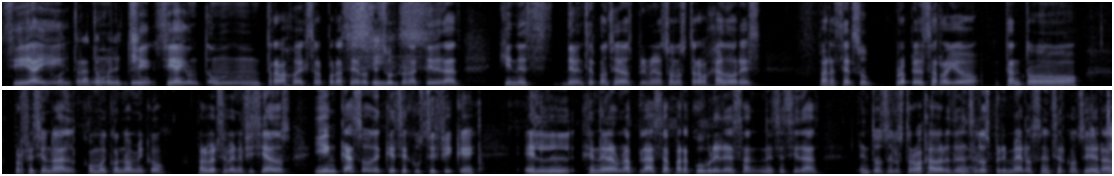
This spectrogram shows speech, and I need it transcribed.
Si hay contrato un, colectivo. si hay un, trabajo extra por hacer o si surge una actividad, quienes deben ser considerados primero son los trabajadores para hacer su propio desarrollo tanto profesional como económico para verse beneficiados y en caso de que se justifique el generar una plaza para cubrir esa necesidad, entonces los trabajadores deben ser los primeros en ser considerados.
